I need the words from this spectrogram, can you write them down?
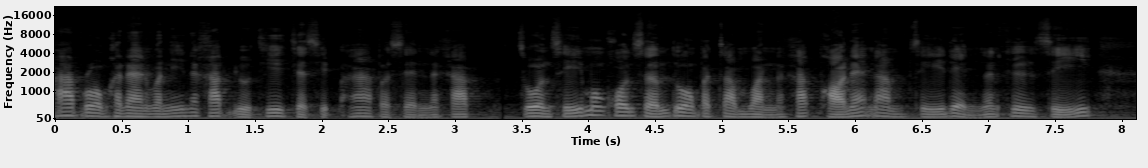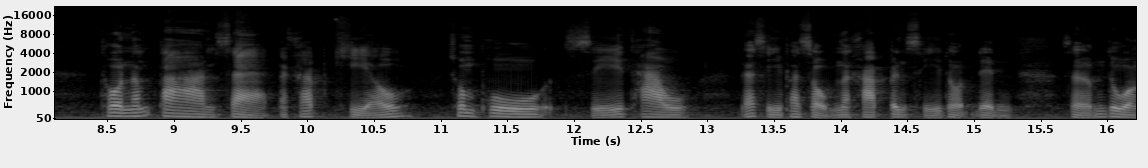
ภาพรวมคะแนนวันนี้นะครับอยู่ที่ 75%นะครับส่วนสีมงคลเสริมดวงประจำวันนะครับ ขอแนะนำสีเด่นนั่นคือสี โทนน้ำตาลแสดนะครับ เขียว ชมพู สีเทา และสีผสมนะครับ เป็นสีโดดเด่น เสริมดวง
